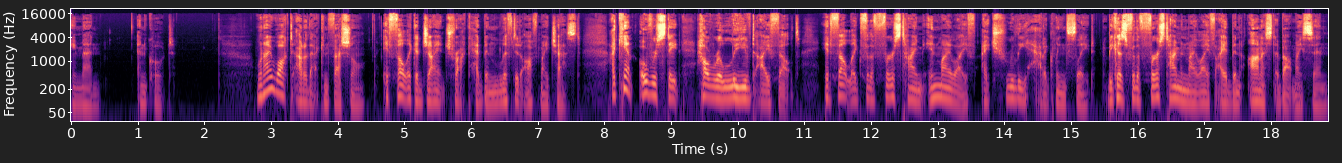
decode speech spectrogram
Amen. When I walked out of that confessional, it felt like a giant truck had been lifted off my chest. I can't overstate how relieved I felt. It felt like for the first time in my life, I truly had a clean slate. Because for the first time in my life, I had been honest about my sin.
